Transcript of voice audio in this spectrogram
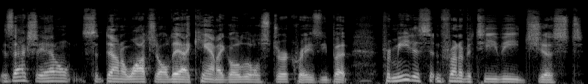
is actually I don't sit down and watch it all day. I can't. I go a little stir crazy. But for me to sit in front of a TV just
